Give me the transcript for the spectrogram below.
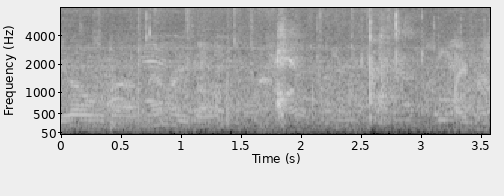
the old uh, memory book. Paper.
